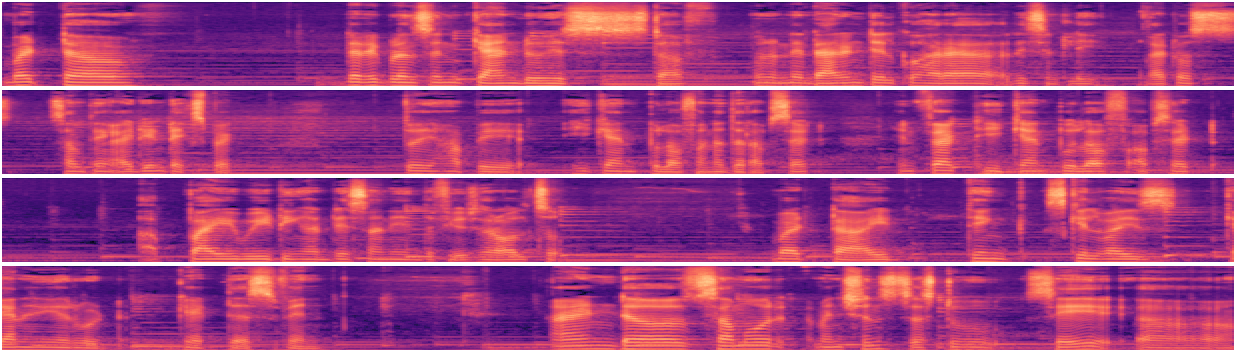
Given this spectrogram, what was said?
But uh, Derek Brunson can do his stuff. उन्होंने डैरन टेल को हराया recently that was something I didn't expect तो यहाँ पे he can pull off another upset In fact, he can pull off upset by beating Adesanya in the future also. But I think skill-wise, Cannonier would get this win. And uh, some more mentions just to say uh,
